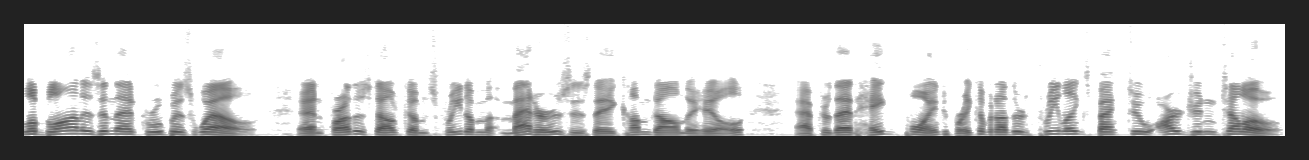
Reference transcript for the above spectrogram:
LeBlanc is in that group as well. And farthest out comes Freedom Matters as they come down the hill. After that, Hague Point, break up another three lengths back to Argentello.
